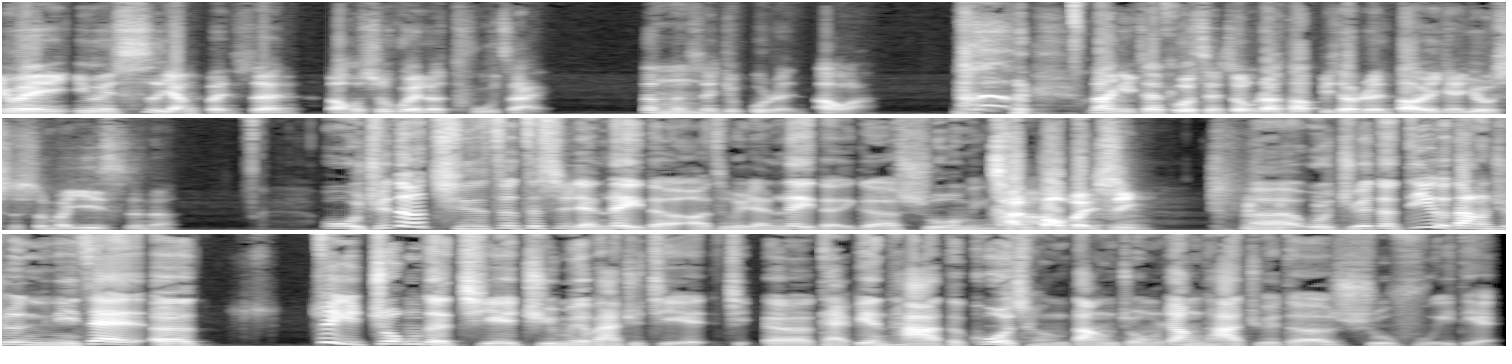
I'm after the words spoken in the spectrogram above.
因为因为饲养本身，然后是为了屠宰，那本身就不人道啊。嗯、那你在过程中让它比较人道一点，又是什么意思呢？我觉得其实这这是人类的呃，这个人类的一个说明，残暴本性。呃，我觉得第一个当然就是你在呃。最终的结局没有办法去解解呃改变它的过程当中，让他觉得舒服一点。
